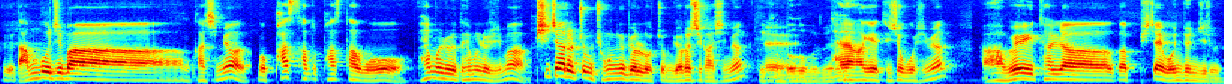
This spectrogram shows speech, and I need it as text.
그 남부지방 가시면 뭐 파스타도 파스타고 해물요리도 해물요리지만 피자를 좀 종류별로 좀 여럿이 가시면 그러니까 예, 먹어보면 다양하게 드셔보시면 아 왜 이탈리아가 피자의 원조인지를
